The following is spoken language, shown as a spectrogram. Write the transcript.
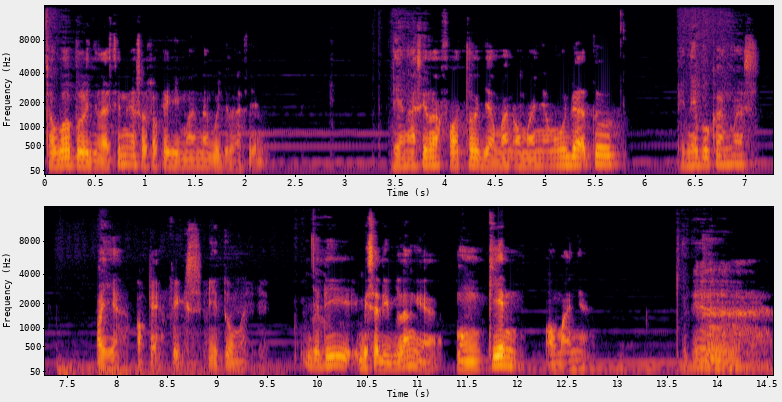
coba boleh jelasin nggak sosoknya gimana? Gue jelasin. Dia ngasih lah foto zaman omanya muda tuh ini bukan mas oh iya oke fix itu mas jadi bisa dibilang ya mungkin omanya gitu Ya.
